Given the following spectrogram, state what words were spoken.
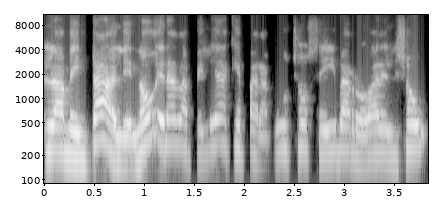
lamentable, ¿no? Era la pelea que para muchos se iba a robar el show.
